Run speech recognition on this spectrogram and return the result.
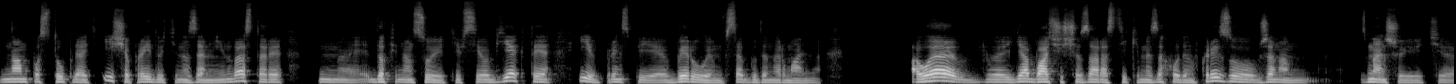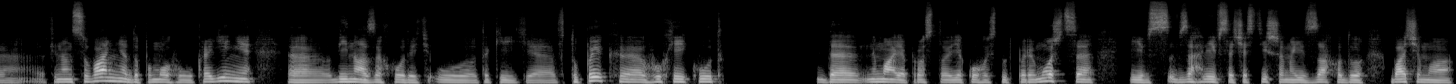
Нам поступлять, і що прийдуть іноземні інвестори, дофінансують ті всі об'єкти, і, в принципі, вирулим, все буде нормально. Але я бачу, що зараз тільки ми заходимо в кризу, вже нам зменшують е, фінансування, допомогу Україні. Е, Війна заходить у такий е, в тупик, в глухий кут, де немає просто якогось тут переможця, і взагалі все частіше ми із заходу бачимо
